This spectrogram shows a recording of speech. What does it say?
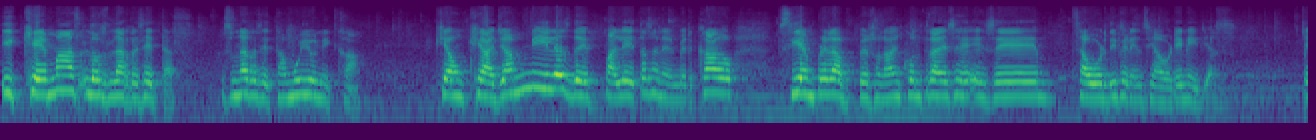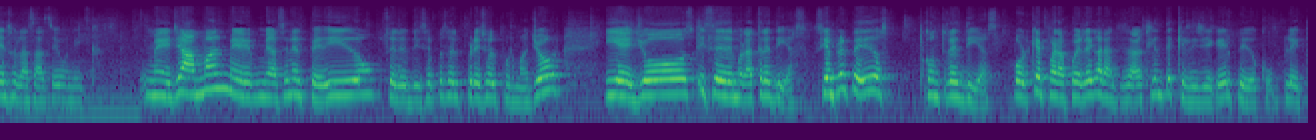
¿Y qué más? Los, las recetas. Es una receta muy única, que aunque haya miles de paletas en el mercado, siempre la persona va a encontrar ese, ese sabor diferenciador en ellas. Eso las hace únicas me llaman, me, me, hacen el pedido, se les dice pues el precio al por mayor y ellos, y se demora tres días. Siempre el pedido es con tres días. ¿Por qué? Para poderle garantizar al cliente que le llegue el pedido completo.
